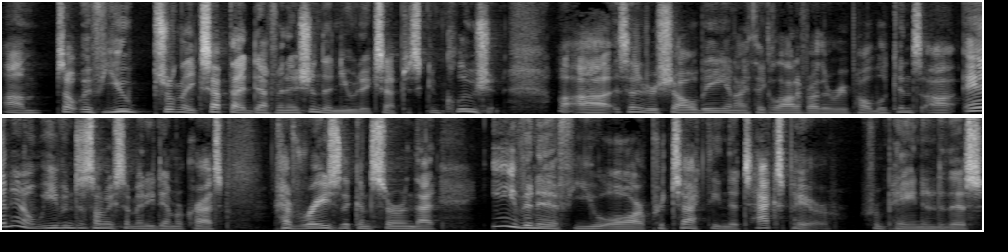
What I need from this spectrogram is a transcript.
Um, so if you certainly accept that definition, then you would accept his conclusion. Uh, uh Senator Shelby and I think a lot of other Republicans, uh, and you know even to some extent many Democrats, have raised the concern that even if you are protecting the taxpayer from pain into this,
